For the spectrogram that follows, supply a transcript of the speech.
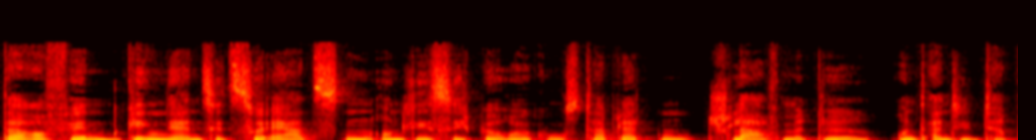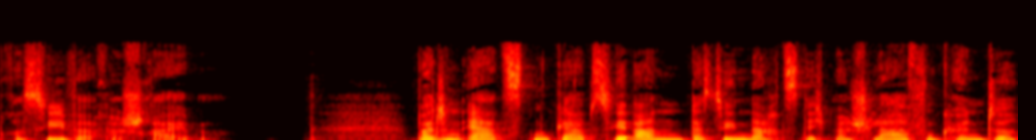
Daraufhin ging Nancy zu Ärzten und ließ sich Beruhigungstabletten, Schlafmittel und Antidepressiva verschreiben. Bei den Ärzten gab sie an, dass sie nachts nicht mehr schlafen könnte,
